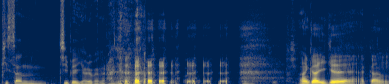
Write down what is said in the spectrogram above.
비싼 집에 열광을 하냐? 그러니까 이게 약간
